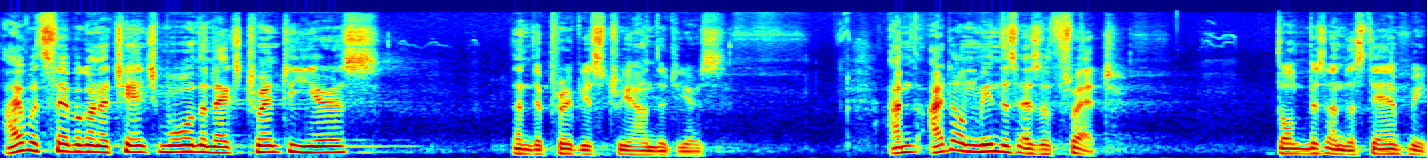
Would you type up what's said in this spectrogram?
I would say we're going to change more in the next 20 years than the previous 300 years. I'm, I do not mean this as a threat. Don't misunderstand me.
